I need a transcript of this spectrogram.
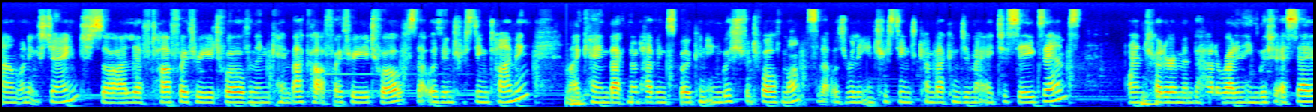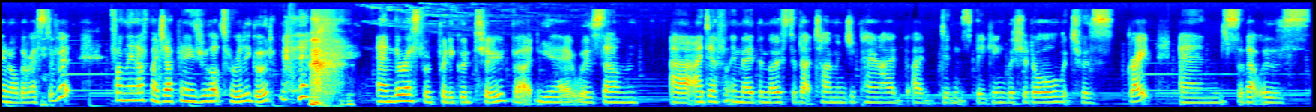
um, on exchange. So I left halfway through year 12 and then came back halfway through year 12. So that was interesting timing. Mm-hmm. I came back not having spoken English for 12 months. So that was really interesting to come back and do my HSC exams and try mm-hmm. to remember how to write an English essay and all the rest of it. Funnily enough, my Japanese results were really good and the rest were pretty good too. But yeah, it was. Um, uh, I definitely made the most of that time in Japan. I, I didn't speak English at all, which was great. And so that was,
